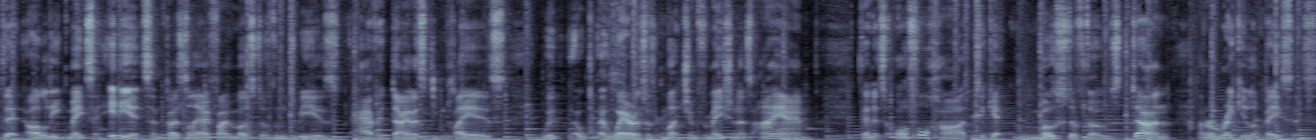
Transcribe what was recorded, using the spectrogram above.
that our league mates are idiots, and personally I find most of them to be as avid Dynasty players with aware of as much information as I am, then it's awful hard to get most of those done on a regular basis.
